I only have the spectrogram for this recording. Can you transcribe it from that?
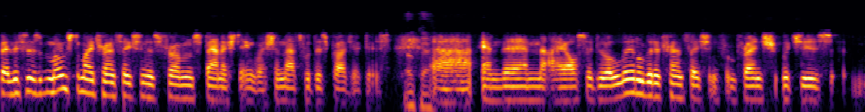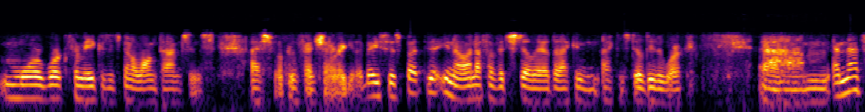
this is most of my translation is from Spanish to English, and that's what this project is. Okay. Uh, and then I also do a little bit of translation from French, which is more work for me because it's been a long time since I've spoken French on a regular basis. But uh, you know, enough of it's still there that I can I can still do the work. Um, and that's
